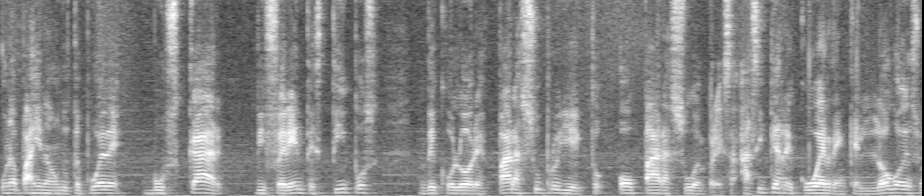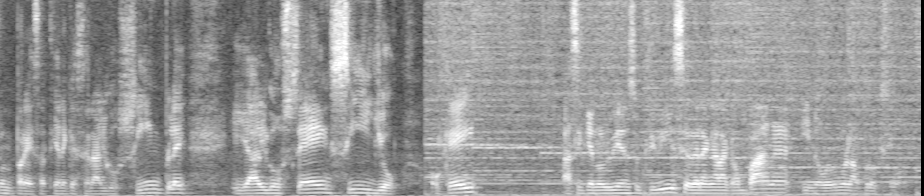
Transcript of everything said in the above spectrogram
una página donde usted puede buscar diferentes tipos de colores para su proyecto o para su empresa. Así que recuerden que el logo de su empresa tiene que ser algo simple y algo sencillo, ¿ok? Así que no olviden suscribirse, denle a la campana y nos vemos la próxima.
